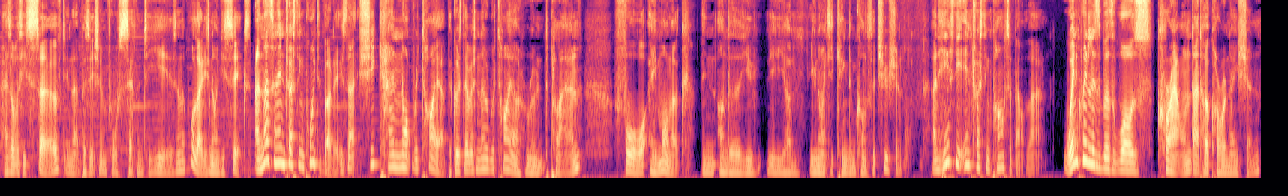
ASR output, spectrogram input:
has obviously served in that position for 70 years, and the poor lady's 96. And that's an interesting point about it, is that she cannot retire because there is no retirement plan for a monarch in, under the, the um, United Kingdom Constitution. And here's the interesting part about that. When Queen Elizabeth was crowned at her coronation,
